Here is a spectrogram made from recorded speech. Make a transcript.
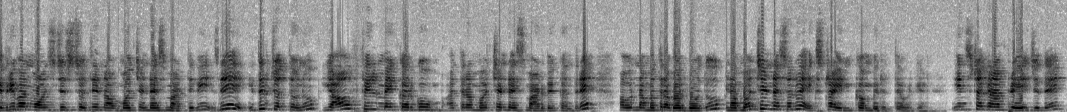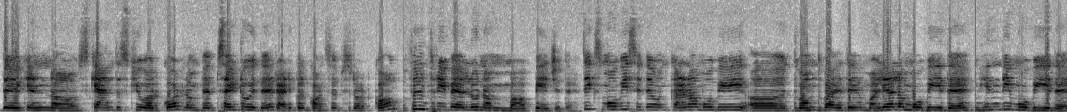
ಎವ್ರಿ ಒನ್ ವಾಂಟ್ಸ್ ಜೊತೆ ನಾವು ಮರ್ಚೆಂಡೈಸ್ ಮಾಡ್ತೀವಿ. ಇದೇ ಇದ್ರ ಜೊತೆನು ಯಾವ ಫಿಲ್ಮ್ ಮೇಕರ್ಗೂ ಆತರ ಮರ್ಚೆಂಡೈಸ್ ಮಾಡ್ಬೇಕಂದ್ರೆ ಅವ್ರು ನಮ್ಮ ಹತ್ರ ಬರ್ಬೋದು. ನಮ್ಮ ಮರ್ಚೆಂಡೈಸ್ ಅಲ್ಲೂ ಎಕ್ಸ್ಟ್ರಾ ಇನ್ಕಮ್ ಇರುತ್ತೆ ಅವ್ರಿಗೆ. ಇನ್ಸ್ಟಾಗ್ರಾಮ್ ಪೇಜ್ ಇದೆ. They can scan this Q R code ನಮ್ಮ ವೆಬ್ಸೈಟು ಇದೆ radical concepts dot com film freeway ಅಲ್ಲೂ ನಮ್ಮ ಪೇಜ್ ಇದೆ. ಸಿಕ್ಸ್ ಮೂವೀಸ್ ಇದೆ. ಒಂದು ಕನ್ನಡ ಮೂವಿ ದ್ವಂದ್ವ ಇದೆ, ಮಲಯಾಳಂ ಮೂವಿ ಇದೆ, ಹಿಂದಿ ಮೂವಿ ಇದೆ,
